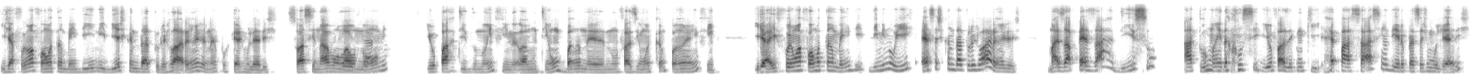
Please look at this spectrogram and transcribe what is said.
e já foi uma forma também de inibir as candidaturas laranja, né? Porque as mulheres só assinavam lá Exato. o nome e o partido, não, enfim, ela não tinha um banner, não fazia uma campanha, enfim. E aí foi uma forma também de diminuir essas candidaturas laranjas. Mas apesar disso, a turma ainda conseguiu fazer com que repassassem o dinheiro para essas mulheres.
